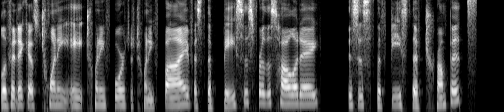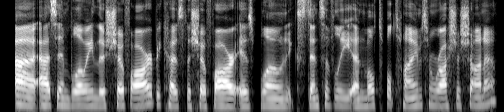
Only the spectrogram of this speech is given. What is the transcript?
Leviticus 28, 24 to 25 as the basis for this holiday. This is the Feast of Trumpets, uh, as in blowing the shofar, because the shofar is blown extensively and multiple times in Rosh Hashanah.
